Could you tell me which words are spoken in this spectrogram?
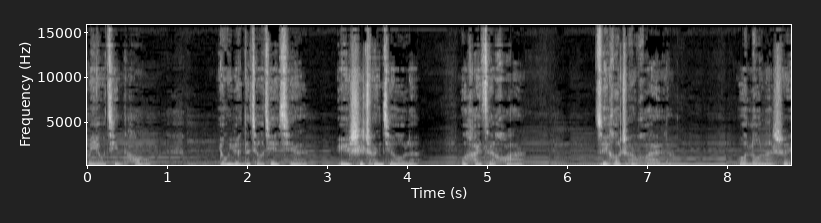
没有尽头，永远的交界线。于是船旧了，我还在划，最后船坏了，我落了水。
